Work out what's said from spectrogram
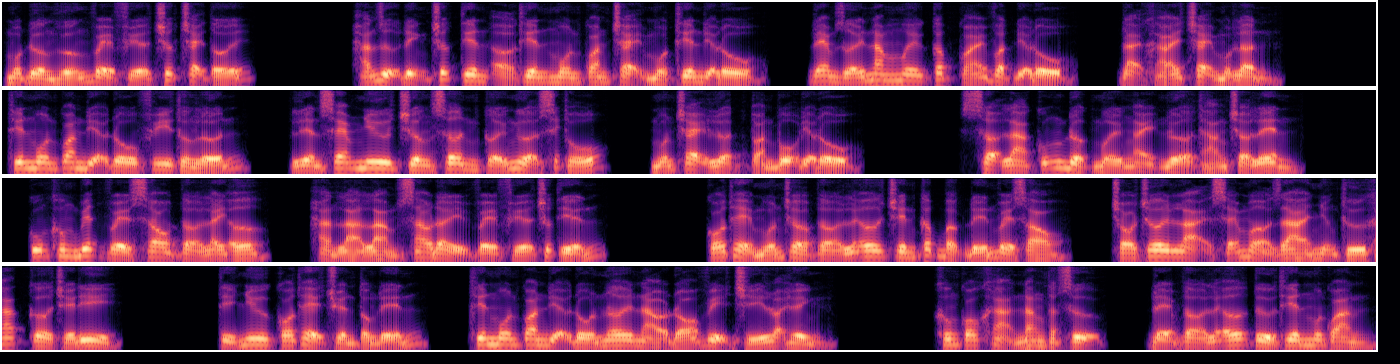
một đường hướng về phía trước chạy tới. Hắn dự định trước tiên ở thiên môn quan chạy một thiên địa đồ, đem dưới năm mươi cấp quái vật địa đồ, đại khái chạy một lần. Thiên môn quan địa đồ phi thường lớn, liền xem như Trương sơn cưỡi ngựa xích thố, muốn chạy lượt toàn bộ địa đồ. Sợ là cũng được mười ngày nửa tháng trở lên. Cũng không biết về sau tờ layer hẳn là làm sao đẩy về phía trước tiến. Có thể muốn chờ tờ lỡ trên cấp bậc đến về sau, trò chơi lại sẽ mở ra những thứ khác cơ chế đi. Tỷ như có thể truyền tổng đến, thiên môn quan địa đồ nơi nào đó vị trí loại hình. Không có khả năng thật sự, để tờ lỡ từ thiên môn quan,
